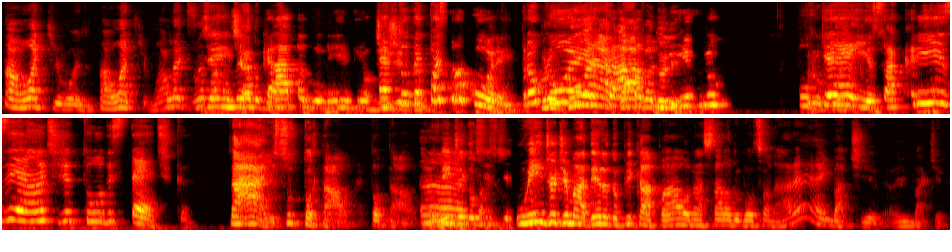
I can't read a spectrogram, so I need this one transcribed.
tá ótimo hoje, tá ótimo. Alex tá Gente, tá a capa do livro. É tudo, depois procurem. Procurem Procure a, capa, a capa do, do livro. livro porque é isso. A crise é, antes de tudo, estética. Ah, isso total. Total. O índio, do, de... o índio de madeira do pica-pau na sala do Bolsonaro é imbatível, é imbatível.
